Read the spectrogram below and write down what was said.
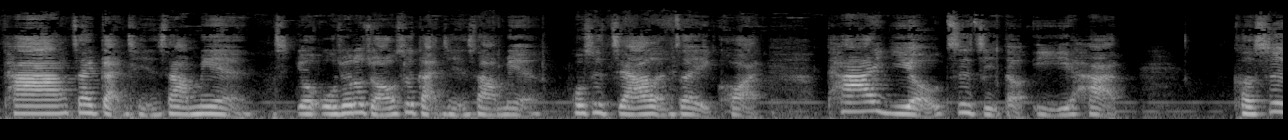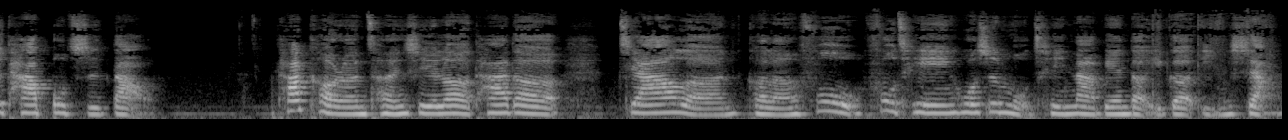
他在感情上面有，我觉得主要是感情上面或是家人这一块，他有自己的遗憾，可是他不知道，他可能承袭了他的。家人可能父父亲或是母亲那边的一个影响，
